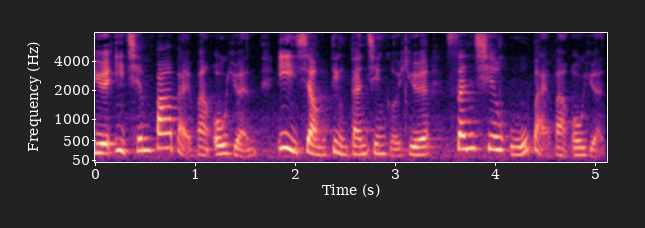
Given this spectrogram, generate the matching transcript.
约一千八百万欧元，意向订单金额约三千五百万欧元。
